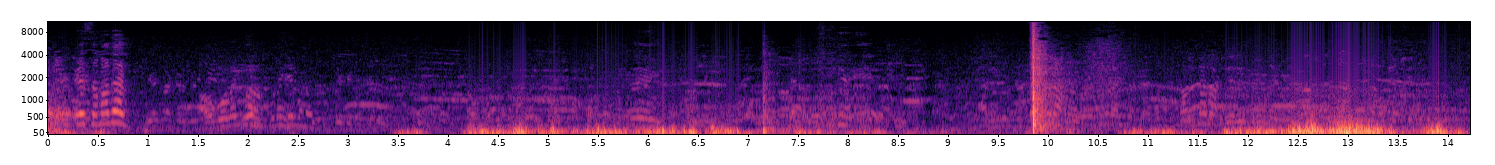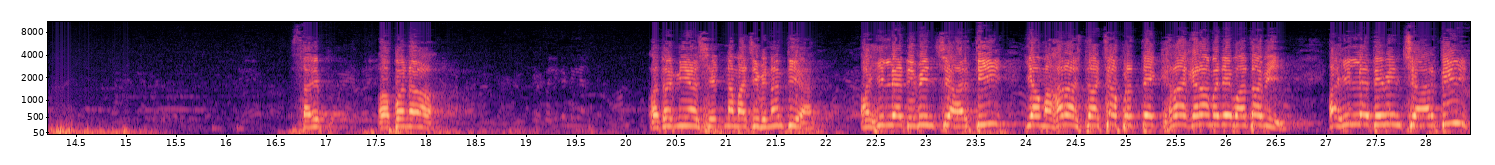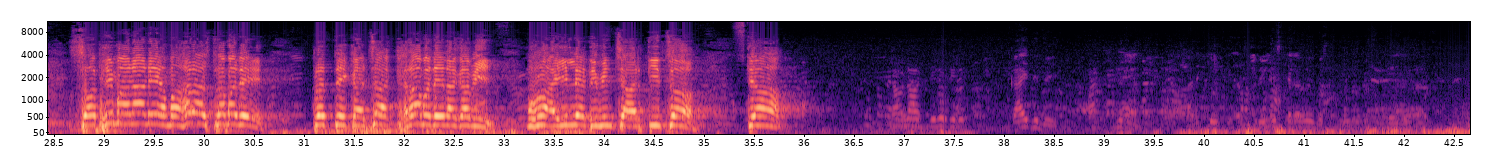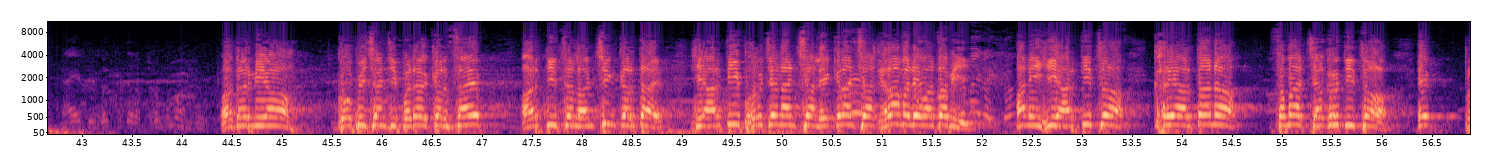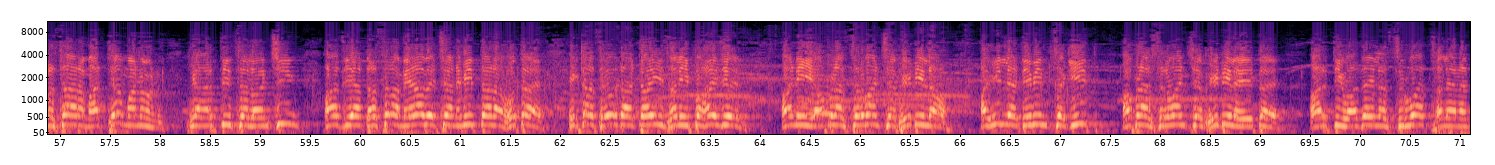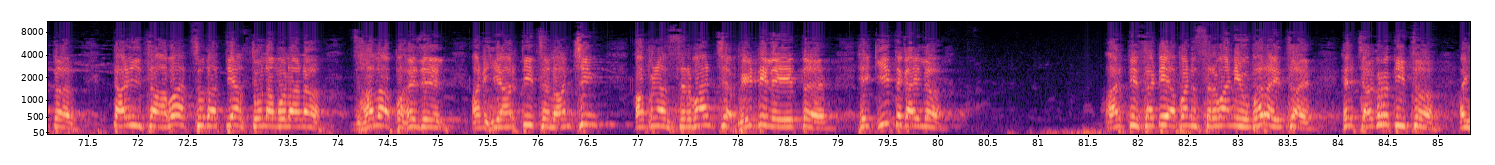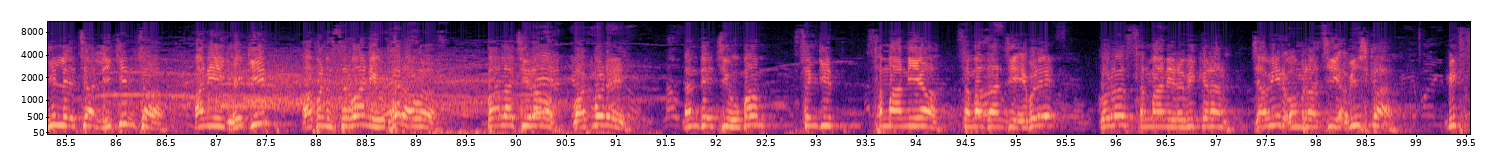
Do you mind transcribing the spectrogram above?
साहेब आपण आदरणीय शेटना माझी विनंती आहे. अहिल्या देवींची आरती या महाराष्ट्राच्या प्रत्येक घराघरामध्ये वाजावी. अहिल्या देवींची आरती स्वाभिमानाने महाराष्ट्रामध्ये प्रत्येकाच्या घरामध्ये लागावी. म्हणून अहिल्या देवींच्या आरतीचं त्या आदरणीय गोपीचंदजी पडळकर साहेब आरतीचं लॉन्चिंग करतायत. ही आरती बहुजनांच्या लेकरांच्या घरामध्ये वाजावी. आणि ही आरतीचं खऱ्या अर्थानं समाज जागृतीचं एक प्रसार माध्यम म्हणून या आरतीचं लॉन्चिंग आज या दसरा मेळाव्याच्या निमित्तानं होत आहे एकदा जोरदार टाळी झाली पाहिजे. आणि आपणा सर्वांच्या भेटीला अहिल्या देवींचं गीत आपणा सर्वांच्या भेटीला येत आहे आरती वाजायला सुरुवात झाल्यानंतर टाळीचा आवाज सुद्धा त्याच तोलामोलानं झाला पाहिजे. आणि ही आरतीचं लॉन्चिंग आपण सर्वांच्या भेटीला येत. हे गीत गायलं. आरतीसाठी आपण सर्वांनी उभं राहायचं आहे हे जागृतीचं अहिल्याच्या लिखींचं आणि हे गीत आपण सर्वांनी उभं राहावं. बालाजीराव वाघमोडे नंदेची उमाम संगीत सन्माननीय समाजांची एवढे कोरस सन्मानी रविकरण जावीर ओमराजी आविष्कार. मिक्स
